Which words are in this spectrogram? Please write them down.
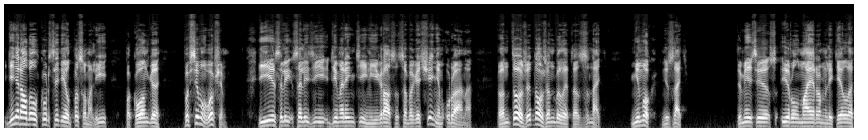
Генерал был в курсе дел по Сомали, по Конго, по всему в общем. И если Салези Димарентини игрался с обогащением урана, он тоже должен был это знать. Не мог не знать. Вместе с Ирлмайером летела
